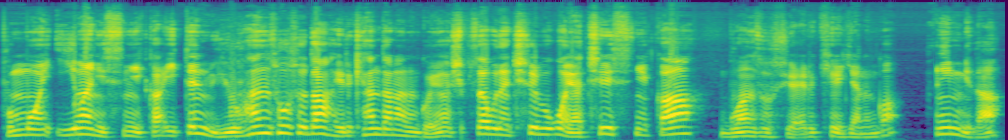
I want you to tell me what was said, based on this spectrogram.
분모에 2만 있으니까 이때는 유한소수다 이렇게 한다는 거예요. 14분의 7 보고 야 7 있으니까 무한소수야 이렇게 얘기하는 거 아닙니다.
